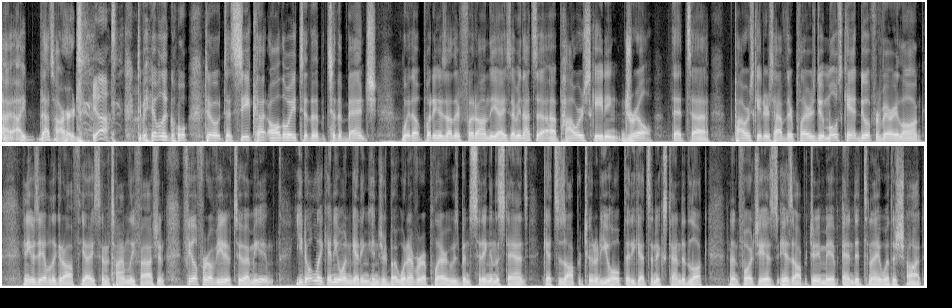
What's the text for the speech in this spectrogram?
I, I that's hard. Yeah, to be able to go to to see cut all the way to the to the bench without putting his other foot on the ice. I mean, that's a, a power skating drill that uh, power skaters have their players do. Most can't do it for very long, and he was able to get off the ice in a timely fashion. Feel for Auvitu too. I mean, you don't like anyone getting injured, but whenever a player who's been sitting in the stands gets his opportunity, you hope that he gets an extended look. And unfortunately, his his opportunity may have ended tonight with a shot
